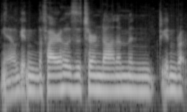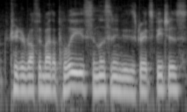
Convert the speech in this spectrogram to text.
you know getting the fire hoses turned on them, and getting ru- treated roughly by the police, and listening to these great speeches.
